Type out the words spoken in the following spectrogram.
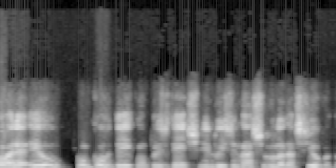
Olha, eu concordei com o presidente Luiz Inácio Lula da Silva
